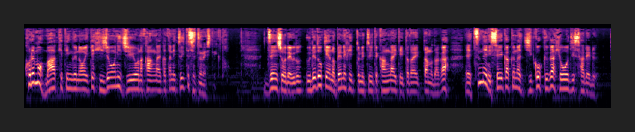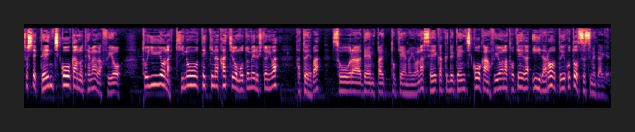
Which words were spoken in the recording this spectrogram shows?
これもマーケティングにおいて非常に重要な考え方について説明していくと。前章で腕時計のベネフィットについて考えていただいたのだが、えー、常に正確な時刻が表示される。そして電池交換の手間が不要。というような機能的な価値を求める人には、例えば、ソーラー電波時計のような正確で電池交換不要な時計がいいだろうということを勧めてあげる。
